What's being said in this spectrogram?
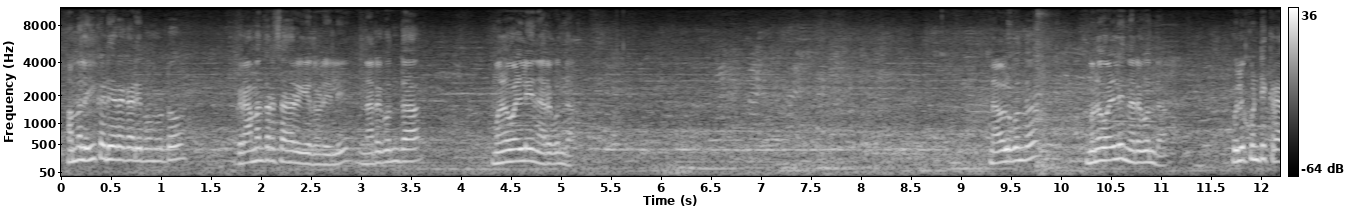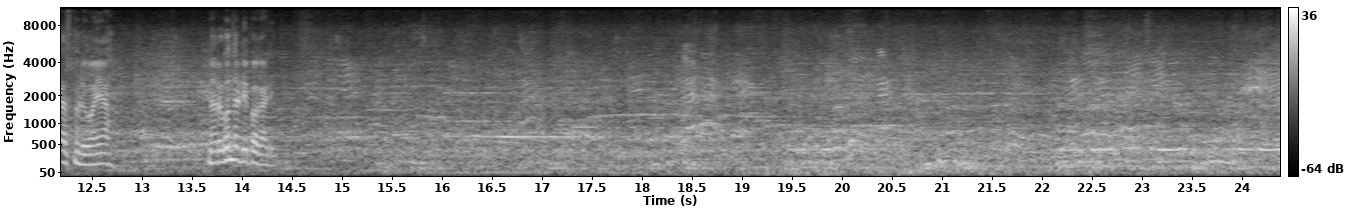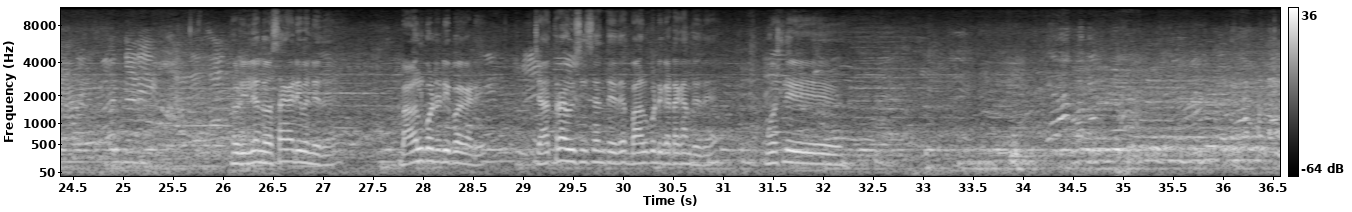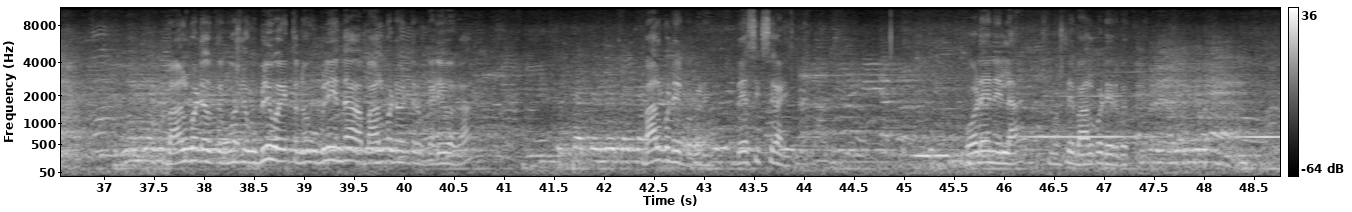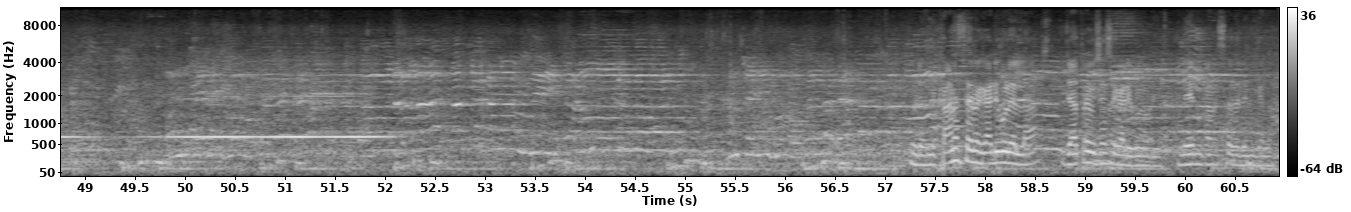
ಆಮೇಲೆ ಈ ಕಡೆ ಇರೋ ಗಾಡಿ ಬಂದ್ಬಿಟ್ಟು ಗ್ರಾಮಾಂತರ ಸಾರಿಗೆ ನೋಡಿ ಇಲ್ಲಿ. ನರಗುಂದ, ಮನವಳ್ಳಿ, ನರಗುಂದ. ನವಲ್ಗುಂದ, ಮನವಳ್ಳಿ, ನರಗುಂದ. ಹುಲಿಕುಂಟಿ ಕ್ರಾಸ್ ನೋಡಿ ವಯ. ನರಗುಂದ ಡಿಪ ಗಾಡಿ. ನೋಡಿ, ಇಲ್ಲೊಂದು ಹೊಸ ಗಾಡಿ ಬಂದಿದೆ. ಬಾಗಲಕೋಟೆ ಡಿಪ ಗಾಡಿ. ಜಾತ್ರಾ ವಿಶೇಷ ಅಂತ ಇದೆ ಬಾಲ್ಕೋಟಿ ಘಟಕ ಅಂತ ಇದೆ. ಮೋಸ್ಟ್ಲಿ ಬಾಲ್ಕೋಟೆ ಹೋಗ್ತೀವಿ. ಮೋಸ್ಟ್ಲಿ ಹುಬ್ಳಿ ಹೋಯ್ತಾನು. ಹುಬ್ಳಿಯಿಂದ ಬಾಲ್ಕೋಟೆ ಹೋಗ್ತಾರೆ ಗಾಡಿ ಇವಾಗ. ಬಾಲ್ಕೋಟೆ ಇರ್ಬೇಕು ಕಡೆ ಬೇಸಿಕ್ಸ್ ಗಾಡಿ. ಬೋರ್ಡ್ ಏನಿಲ್ಲ. ಮೋಸ್ಟ್ಲಿ ಬಾಲ್ಕೋಟೆ ಇರಬೇಕು. ಅಲ್ಲಿ ಕಾಣಿಸ್ತಾ ಇರೋ ಗಾಡಿಗಳೆಲ್ಲ? ಜಾತ್ರಾ ವಿಶೇಷ ಗಾಡಿಗಳು ನೋಡಿ. ಏನು ಕಾಣಿಸ್ತಾ ಇದೆ ನಿಮಗೆಲ್ಲ?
